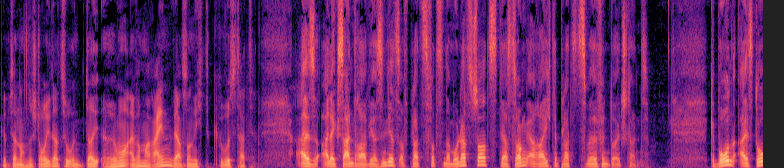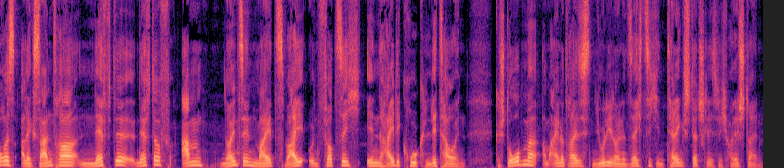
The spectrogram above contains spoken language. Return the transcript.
gibt es ja noch eine Story dazu. Und da hören wir einfach mal rein, wer es noch nicht gewusst hat. Also, Alexandra, wir sind jetzt auf Platz 14 der Monatscharts. Der Song erreichte Platz 12 in Deutschland. Geboren als Doris Alexandra Nefte, Neftov am 19. Mai 42 in Heidekrug, Litauen. Gestorben am 31. Juli 69 in Tellingstedt, Schleswig-Holstein.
